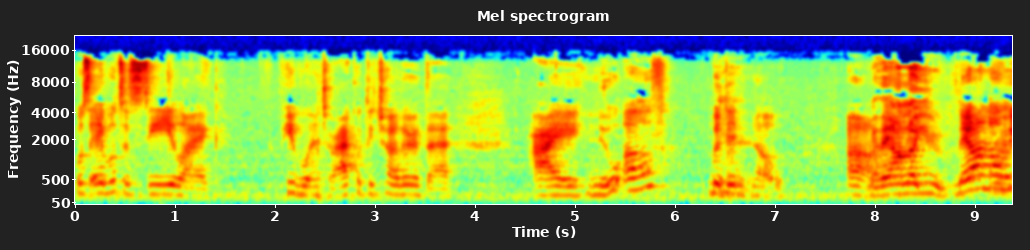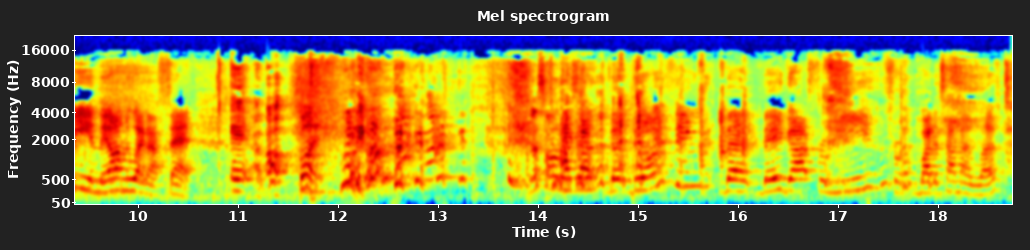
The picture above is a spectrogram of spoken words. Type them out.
was able to see like people interact with each other that I knew of but mm-hmm. didn't know. Um, But they don't know you. they all know Right. me and they all knew I got fat. And, oh, But That's all I got the, the only thing that they got from me from by the time I left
